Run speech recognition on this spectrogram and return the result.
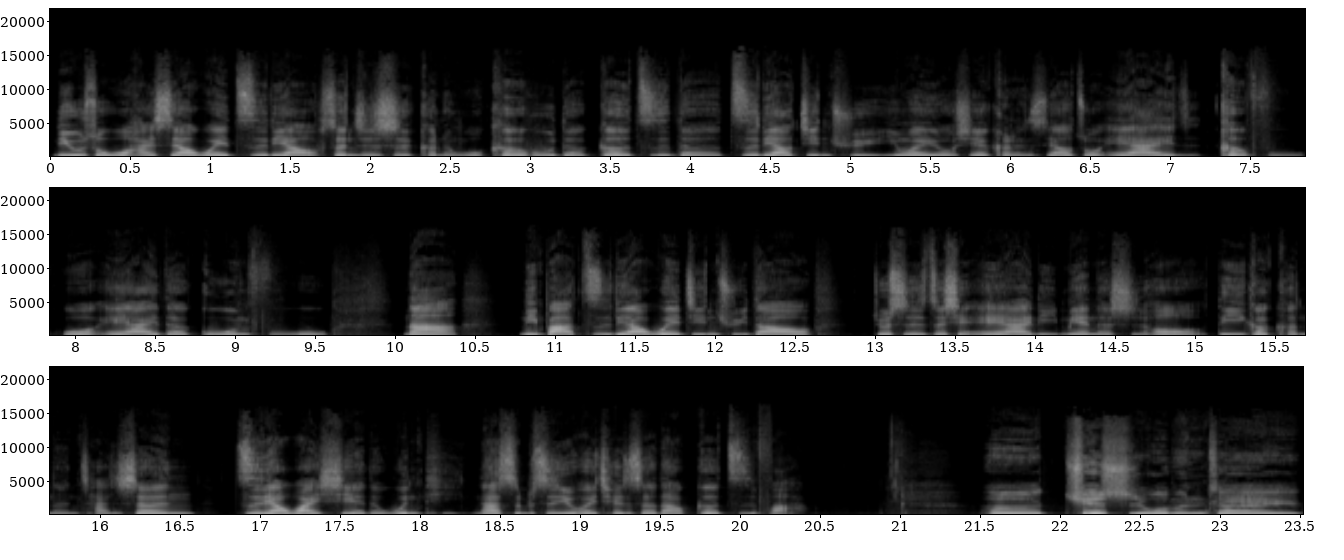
例如说我还是要喂资料，甚至是可能我客户的个资的资料进去，因为有些可能是要做 AI 客服或 AI 的顾问服务。那你把资料喂进去到就是这些 AI 里面的时候，第一个可能产生资料外泄的问题，那是不是又会牵涉到个资法？呃，确实我们在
